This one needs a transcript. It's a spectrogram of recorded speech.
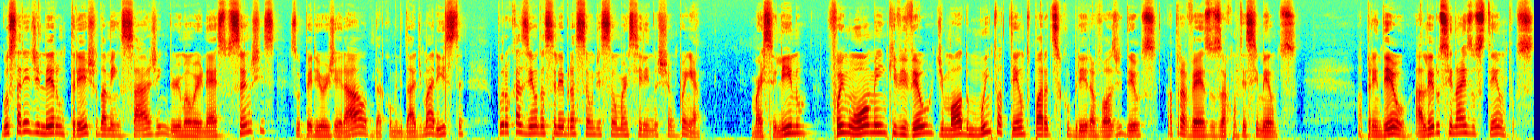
gostaria de ler um trecho da mensagem do irmão Ernesto Sanches, superior geral da comunidade marista, por ocasião da celebração de São Marcelino Champagnat. Marcelino foi um homem que viveu de modo muito atento para descobrir a voz de Deus através dos acontecimentos. Aprendeu a ler os sinais dos tempos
